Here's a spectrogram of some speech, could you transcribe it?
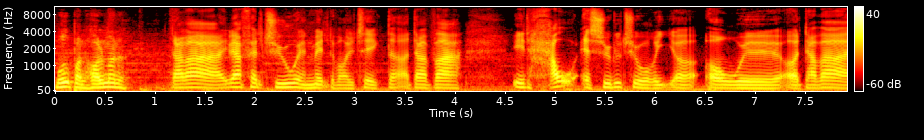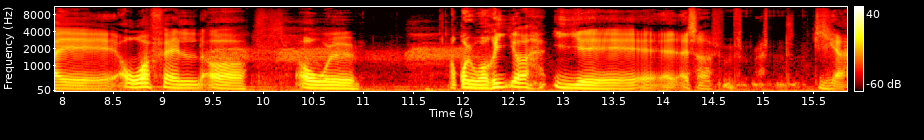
mod Bornholmerne. Der var i hvert fald 20 anmeldte voldtægter, og der var et hav af cykeltyverier, og, øh, og der var øh, overfald og, og øh, røverier i, øh, altså de her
